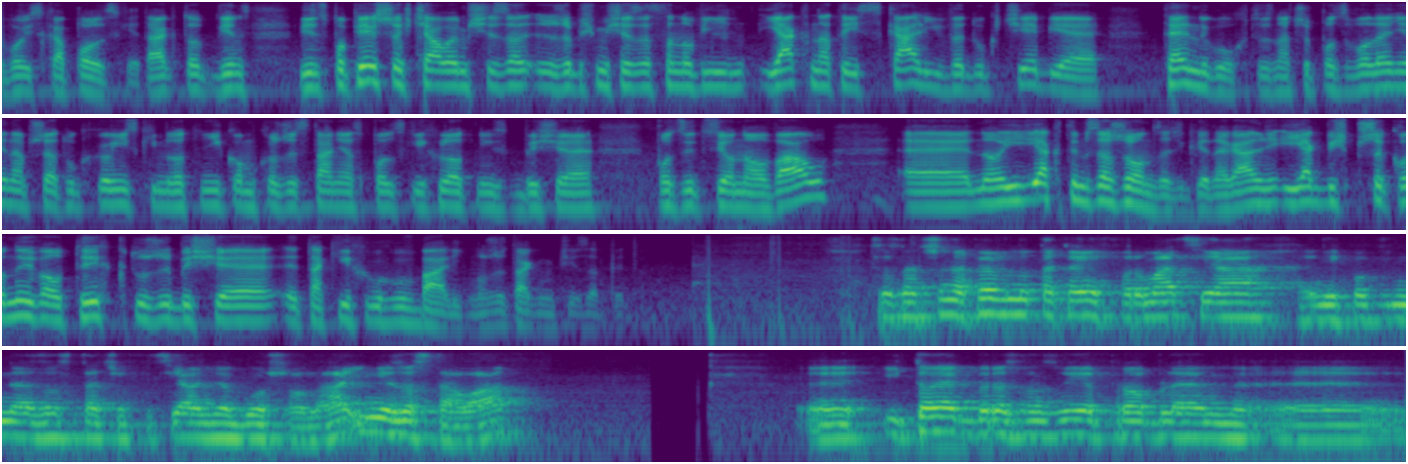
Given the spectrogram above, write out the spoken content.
wojska polskie, tak? To więc, więc po pierwsze chciałem się, żebyśmy się zastanowili, jak na tej skali według Ciebie ten ruch, to znaczy pozwolenie na przykład ukraińskim lotnikom korzystania z polskich lotnisk by się pozycjonował, no i jak tym zarządzać generalnie i jak byś przekonywał tych, którzy by się takich ruchów bali? Może tak bym Cię zapytał. To znaczy na pewno taka informacja nie powinna zostać oficjalnie ogłoszona i nie została. Y, I to jakby rozwiązuje problem y,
